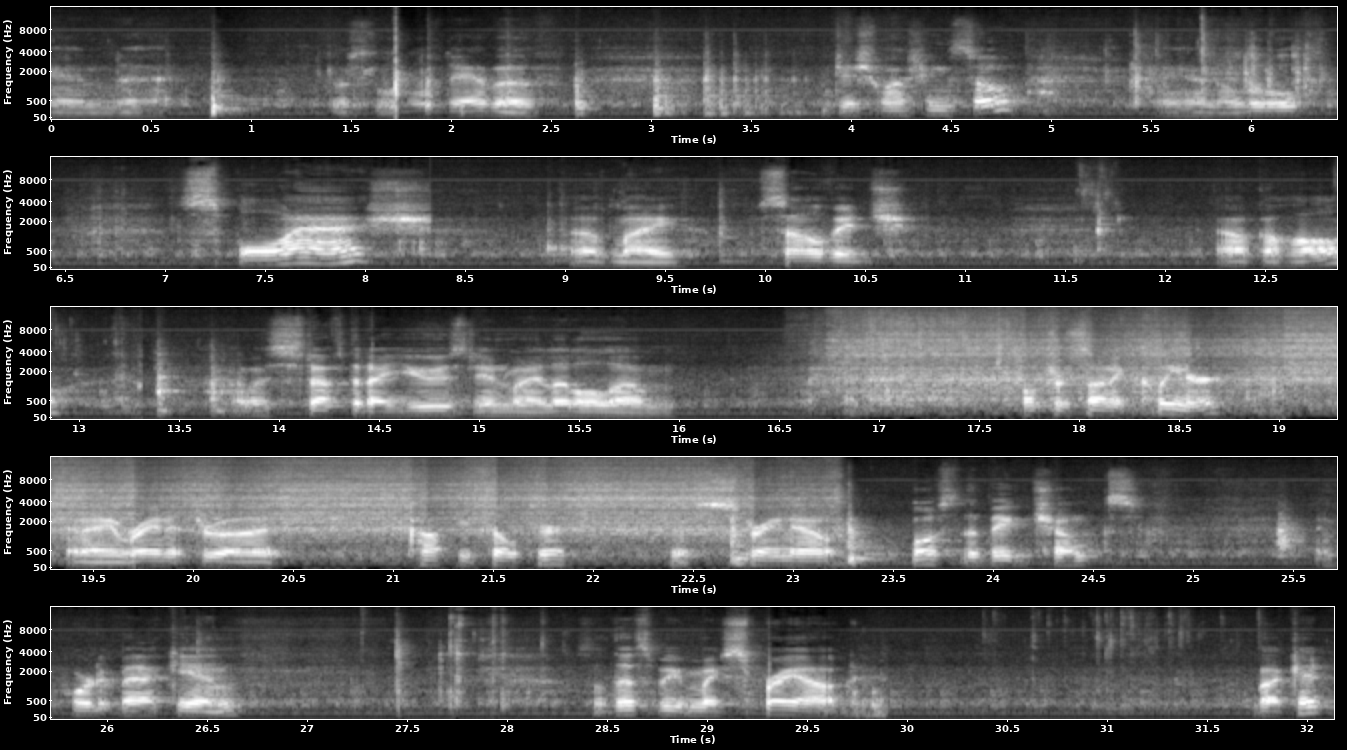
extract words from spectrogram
and uh, just a little dab of dishwashing soap and a little splash of my salvage alcohol. That was stuff that I used in my little um, ultrasonic cleaner and I ran it through a coffee filter to strain out most of the big chunks and pour it back in. So this will be my spray out bucket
